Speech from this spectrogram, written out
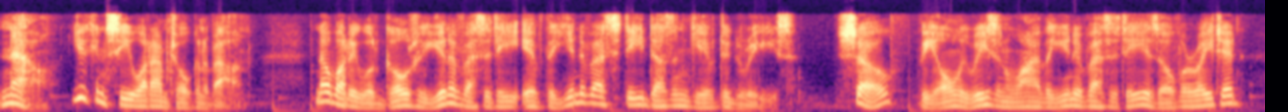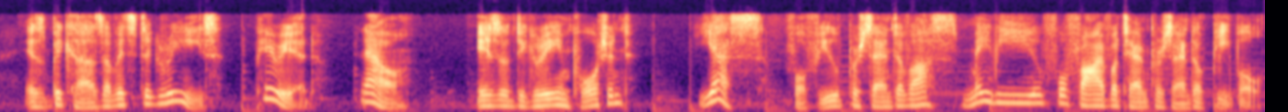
Now, you can see what I'm talking about. Nobody would go to university if the university doesn't give degrees. So, the only reason why the university is overrated is because of its degrees. Period. Now, is a degree important? Yes, for few percent of us, maybe for 5 or 10% of people.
